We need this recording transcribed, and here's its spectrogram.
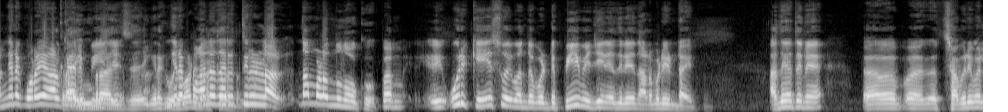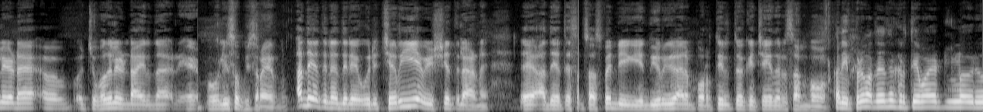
അങ്ങനെ കുറെ ആൾക്കാർ ഇങ്ങനെ പലതരത്തിലുള്ള നമ്മളൊന്ന് നോക്കൂ. ഇപ്പം ഒരു കേസുമായി ബന്ധപ്പെട്ട് പി വിജയനെതിരെ നടപടി ഉണ്ടായിട്ടുണ്ട്. അദ്ദേഹത്തിന് ശബരിമലയുടെ ചുമതല ഉണ്ടായിരുന്ന പോലീസ് ഓഫീസറായിരുന്നു. അദ്ദേഹത്തിനെതിരെ ഒരു ചെറിയ വിഷയത്തിലാണ് അദ്ദേഹത്തെ സസ്പെൻഡ് ചെയ്യുകയും ദീർഘകാലം പുറത്തിരുത്തുകയൊക്കെ ചെയ്തൊരു സംഭവം. അല്ല ഇപ്പോഴും അദ്ദേഹത്തിന് കൃത്യമായിട്ടുള്ള ഒരു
